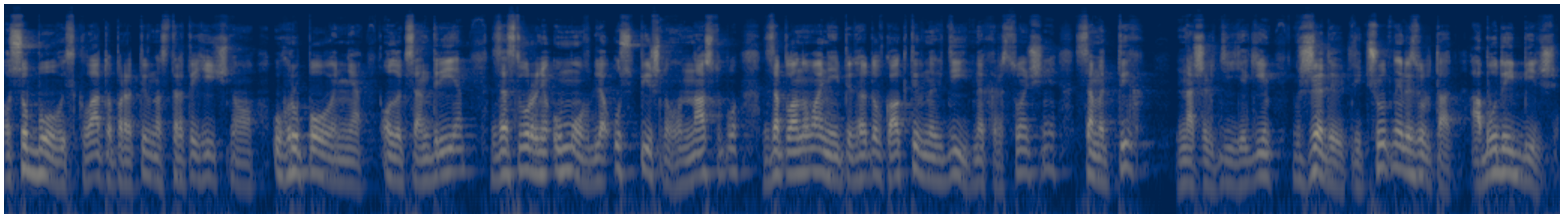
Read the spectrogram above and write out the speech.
особовий склад оперативно-стратегічного угруповання Олександрія за створення умов для успішного наступу, за планування і підготовку активних дій на Херсонщині, саме тих наших дій, які вже дають відчутний результат, а буде й більше.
